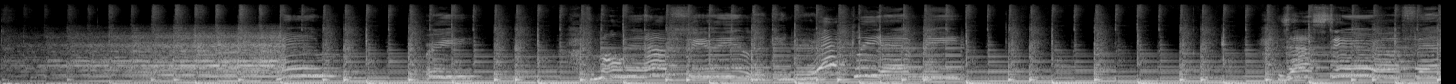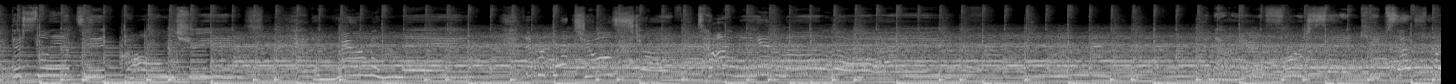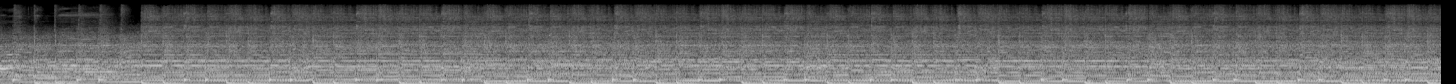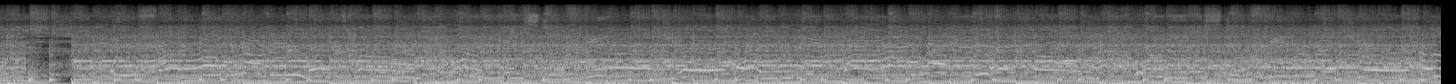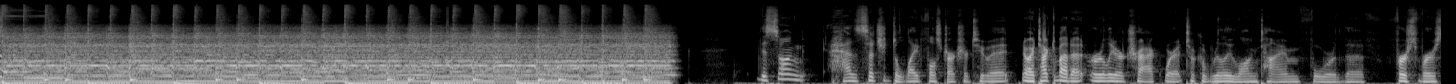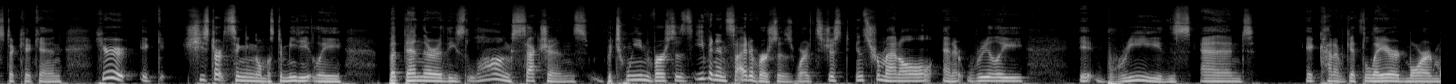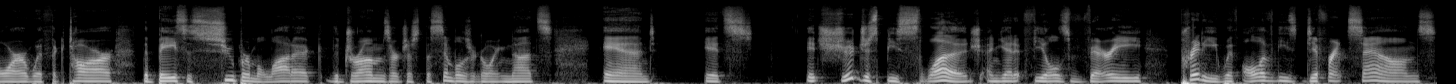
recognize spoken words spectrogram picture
Song has such a delightful structure to it. You know, I talked about an earlier track where it took a really long time for the first verse to kick in. Here, it, she starts singing almost immediately, but then there are these long sections between verses, even inside of verses, where it's just instrumental and it really it breathes and it kind of gets layered more and more with the guitar. The bass is super melodic. The drums are just the cymbals are going nuts, and it's it should just be sludge, and yet it feels very pretty with all of these different sounds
